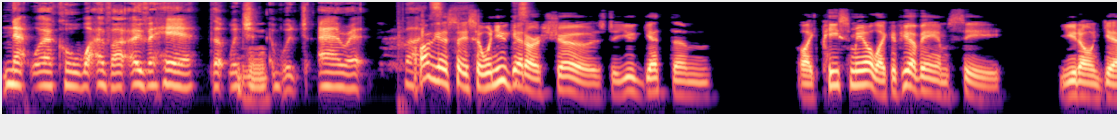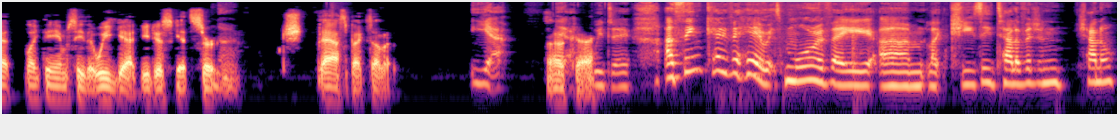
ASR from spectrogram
network or whatever over here that would, Mhm. would air it. But I was going to say, so when you get our shows, do you get them like piecemeal? Like if you have AMC, you don't get like the AMC that we get. You just get certain sh- aspects of it. yeah, Okay. yeah, we do. I think over here it's more of a, um, like cheesy television channel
